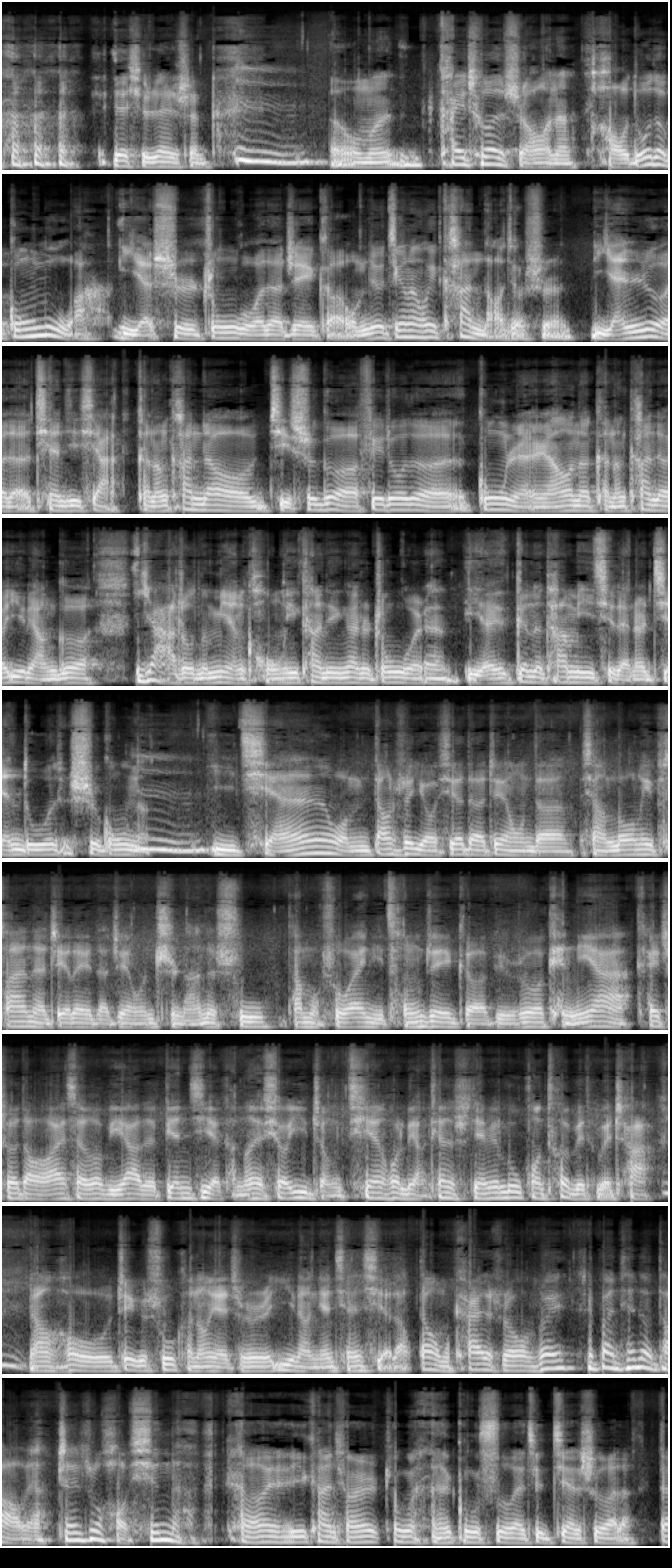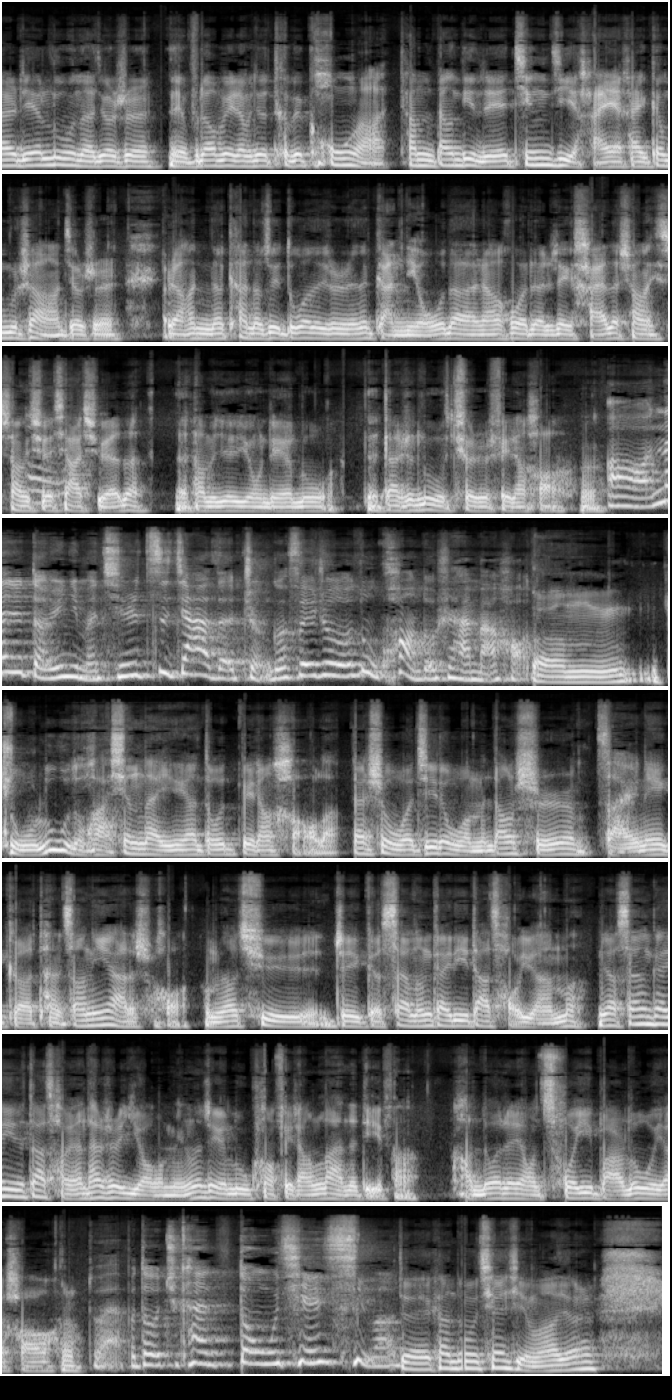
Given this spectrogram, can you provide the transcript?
也许认识。嗯，呃，我们开车的时候呢，好多的公路啊，也是中国的这个，我们就经常会看到，就是炎热的天气下，可能看到几十个非洲的工人，然后呢，可能看到一两个亚洲的面孔，一看就应该是中国人，也跟着他们一起在那监督施工呢。嗯，以前我们当时有些的这种的，像 Lonely Planet 这类的这种指南的书。他们说：“哎，你从这个，比如说肯尼亚开车到埃塞俄比亚的边界，可能也需要一整天或两天的时间，因为路况特别特别差。然后这个书可能也就是一两年前写的。当我们开的时候，我说：哎，这半天就到了呀，这路好新呐！然后一看，全是中国公司来去建设的。但是这些路呢，就是也不知道为什么就特别空啊。他们当地的这些经济还还跟不上，就是然后你能看到最多的就是人家赶牛的，然后或者这个孩子上上学下学的，那他们就用。”这个路，对，但是路确实非常好，嗯。哦，那就等于你们其实自驾的整个非洲的路况都是还蛮好的。嗯，主路的话现在应该都非常好了。但是我记得我们当时在那个坦桑尼亚的时候，我们要去这个塞伦盖蒂大草原嘛。你知道塞伦盖蒂的大草原，它是有名的这个路况非常烂的地方。很多这种搓衣板路也好，对，不都去看动物迁徙吗？对，看动物迁徙嘛，就是。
